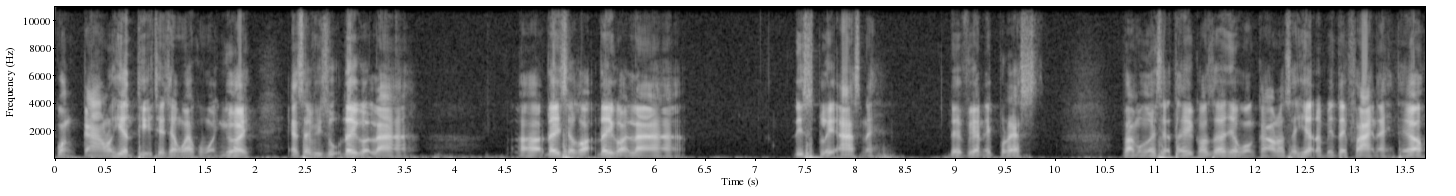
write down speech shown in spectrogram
quảng cáo nó hiển thị trên trang web của mọi người. Em sẽ ví dụ đây gọi là à, đây sẽ gọi đây gọi là display ads này Deviant Express. Và mọi người sẽ thấy có rất nhiều quảng cáo nó sẽ hiện ở bên tay phải này thấy không?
